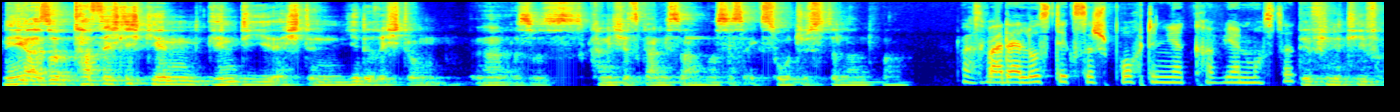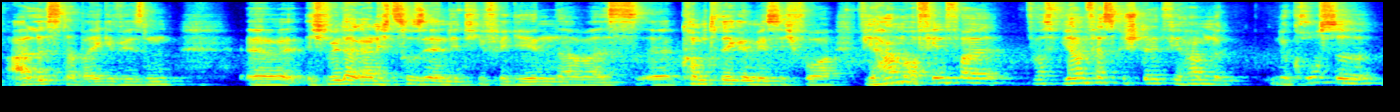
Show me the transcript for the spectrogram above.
Nee, also tatsächlich gehen, gehen die echt in jede Richtung. Also das kann ich jetzt gar nicht sagen, was das exotischste Land war. Was war der lustigste Spruch, den ihr gravieren musstet? Definitiv alles dabei gewesen. Äh, ich will da gar nicht zu sehr in die Tiefe gehen, aber es äh, kommt regelmäßig vor. Wir haben auf jeden Fall, was wir haben festgestellt, wir haben eine, eine große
